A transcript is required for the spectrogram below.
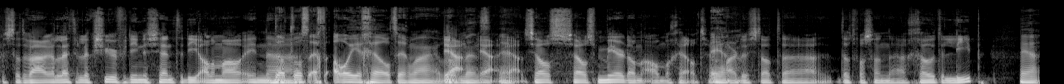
Dus dat waren letterlijk zuurverdiende centen die allemaal in... dat was echt al je geld, zeg maar. Op ja, dat moment. Ja, ja, Zelfs, zelfs meer dan al mijn geld, zeg maar. Dus dat, dat was een grote leap. Ja.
